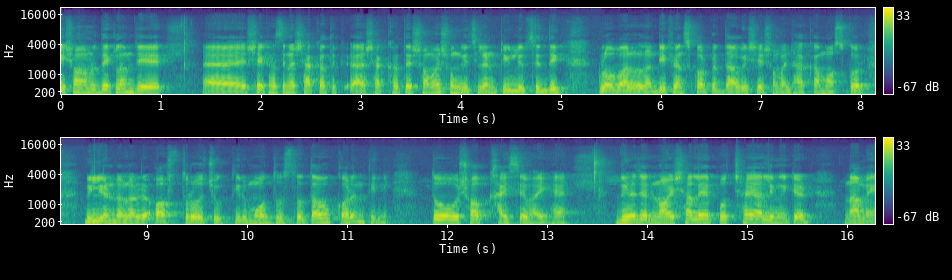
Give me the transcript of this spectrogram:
এই সময় আমরা দেখলাম যে শেখ হাসিনার সাক্ষাৎ সাক্ষাতের সময় সঙ্গী ছিলেন টিউলিপ সিদ্দিক। গ্লোবাল ডিফেন্স কর্পের দাবি, সে সময় ঢাকা, মস্কোর বিলিয়ন ডলারের অস্ত্র চুক্তির মধ্যস্থতাও করেন তিনি। তো সব খাইছে ভাই হ্যাঁ। দুই হাজার নয় সালে প্রচ্ছায়া লিমিটেড নামে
